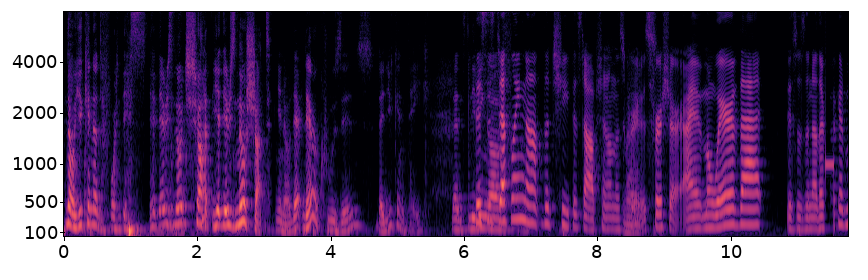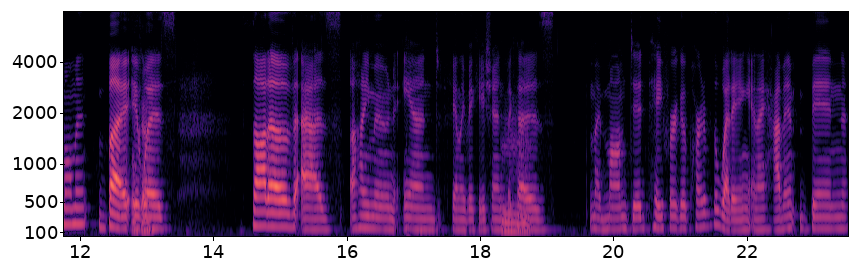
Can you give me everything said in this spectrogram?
no, you cannot afford this. There, there is no shot. Yeah, there is no shot. You know, there, there are cruises that you can take. That's living this is off- definitely not the cheapest option on this Right. cruise, for sure. I am aware of that. This was another fucking moment, but it was thought of as a honeymoon and family vacation Mm. because my mom did pay for a good part of the wedding and I haven't been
